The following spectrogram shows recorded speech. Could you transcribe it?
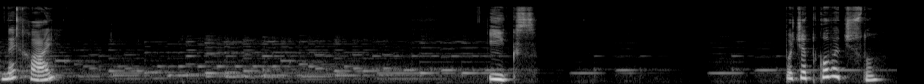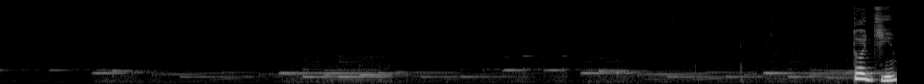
Нехай х Початкове число. Тоді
